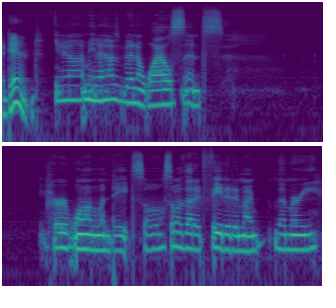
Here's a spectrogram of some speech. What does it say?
I didn't. Yeah, I mean, it has been a while since her one on one date, so some of that had faded in my memory.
